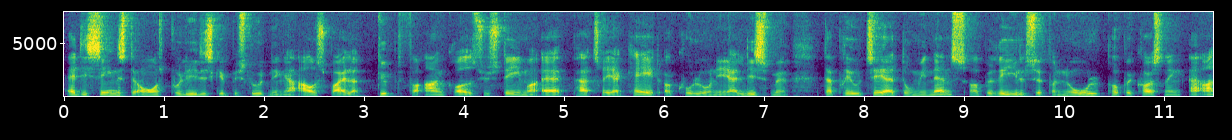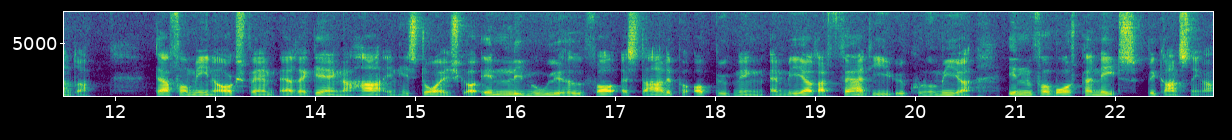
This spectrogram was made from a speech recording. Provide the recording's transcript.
at de seneste års politiske beslutninger afspejler dybt forankrede systemer af patriarkat og kolonialisme, der prioriterer dominans og berigelse for nogle på bekostning af andre. Derfor mener Oxfam, at regeringer har en historisk og endelig mulighed for at starte på opbygningen af mere retfærdige økonomier inden for vores planets begrænsninger.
